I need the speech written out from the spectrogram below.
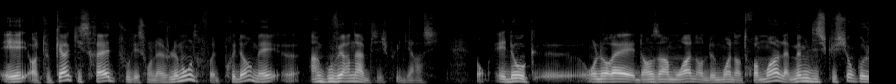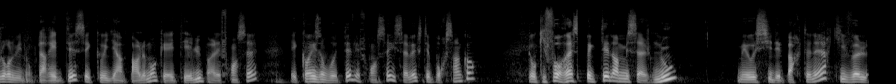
et en tout cas qui serait, tous les sondages le montrent, il faut être prudent, mais euh, ingouvernable, si je puis dire ainsi. Et donc, euh, on aurait dans un mois, dans deux mois, dans trois mois, la même discussion qu'aujourd'hui. Donc la réalité, c'est qu'il y a un Parlement qui a été élu par les Français, et quand ils ont voté, les Français, ils savaient que c'était pour cinq ans. Donc il faut respecter leur message. Nous, mais aussi des partenaires qui veulent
